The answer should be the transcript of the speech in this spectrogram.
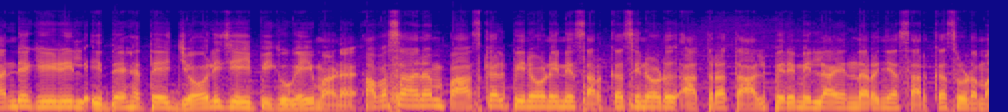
തന്റെ കീഴിൽ ഇദ്ദേഹത്തെ ജോലി ചെയ്യിപ്പിക്കുകയുമാണ്. അവസാനം പാസ്കൽ പിനോണിന് സർക്കസിനോട് അത്ര താല്പര്യമില്ല എന്നറിഞ്ഞ സർക്കസ് ഉടമ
